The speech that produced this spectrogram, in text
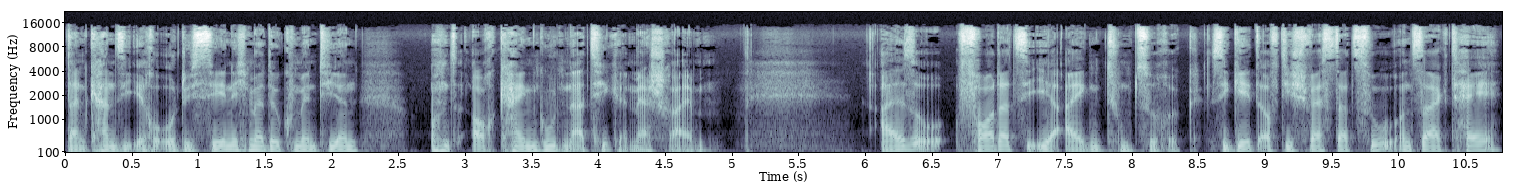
Dann kann sie ihre Odyssee nicht mehr dokumentieren und auch keinen guten Artikel mehr schreiben. Also fordert sie ihr Eigentum zurück. Sie geht auf die Schwester zu und sagt, hey,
